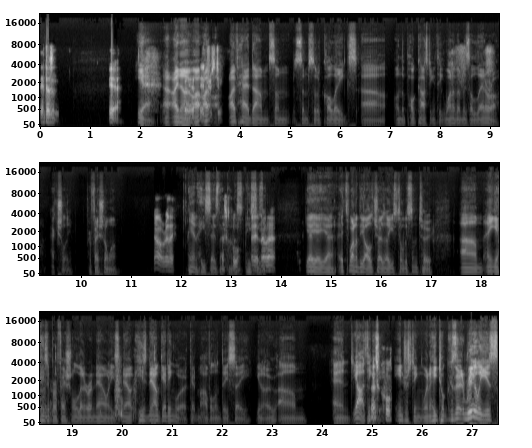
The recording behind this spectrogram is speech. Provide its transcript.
It doesn't. Yeah. Yeah, I, I know. I, interesting. I, have had um some some sort of colleagues uh on the podcasting thing. One of them is a letterer, actually, professional one. Oh, really? Yeah, and he says that. That's cool. of- he I says didn't know that. Yeah, yeah, yeah. It's one of the old shows I used to listen to. Um, and yeah, he's a professional letterer now, and he's now he's now getting work at Marvel and DC. You know, um, and yeah, I think That's it's cool. interesting when he talks because it really is.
